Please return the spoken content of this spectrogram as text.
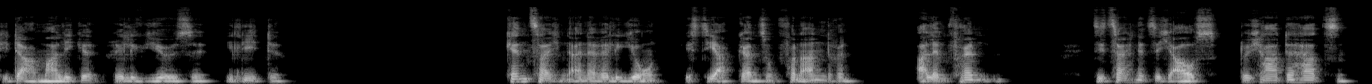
die damalige religiöse Elite. Kennzeichen einer Religion ist die Abgrenzung von anderen, allem Fremden. Sie zeichnet sich aus durch harte Herzen.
